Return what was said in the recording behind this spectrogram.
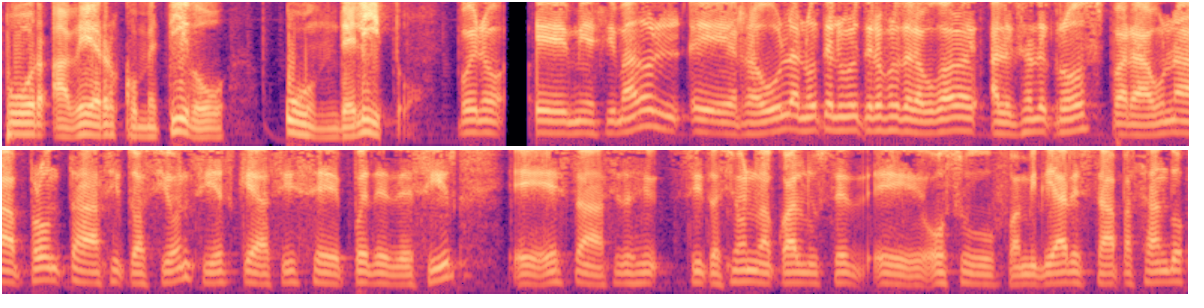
por haber cometido un delito. Bueno, eh, mi estimado eh, Raúl, anote el número de teléfono del abogado Alexander Cross para una pronta situación, si es que así se puede decir, eh, esta situación en la cual usted o su familiar está pasando.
